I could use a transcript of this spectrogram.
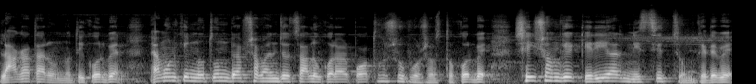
লাগাতার উন্নতি করবেন। এমনকি নতুন ব্যবসা বাণিজ্য চালু করার পথ সুপ্রশস্ত করবে। সেই সঙ্গে কেরিয়ার নিশ্চিত চমকে দেবে।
